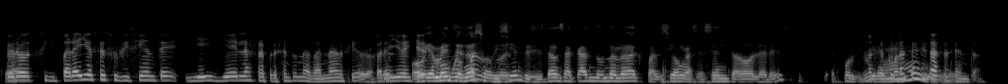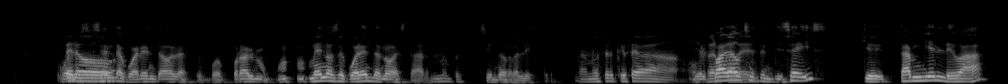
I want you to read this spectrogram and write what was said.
Sea, Pero si para ellos es suficiente y ya les representa una ganancia, es para ellos ya es obviamente buen no es juego, pues. suficiente. Si están sacando una nueva expansión a 60 dólares, es porque No sé, quieren no más sé si está a money, pues. 60. Bueno, pero- 60 40 dólares, que por, probable- m- menos de 40 no va a estar, No, pues, siendo realistas. a no ser que sea. Y el Fallout de- 76, que también le va,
